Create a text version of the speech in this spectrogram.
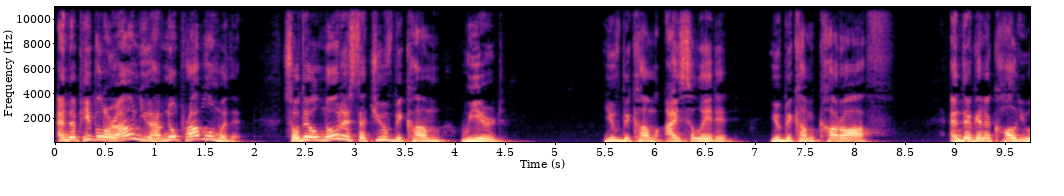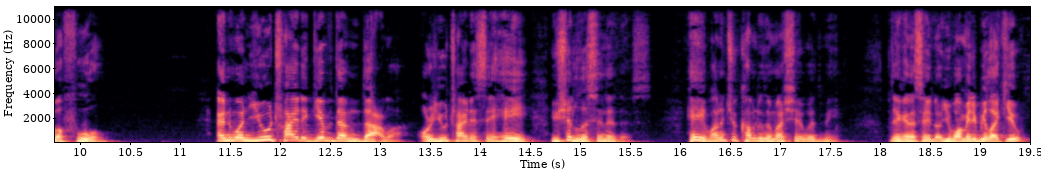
And the people around you have no problem with it. So they'll notice that you've become weird. You've become isolated. You've become cut off. And they're gonna call you a fool. And when you try to give them da'wah, or you try to say, hey, you should listen to this. Hey, why don't you come to the masjid with me? They're gonna say, no, you want me to be like you?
